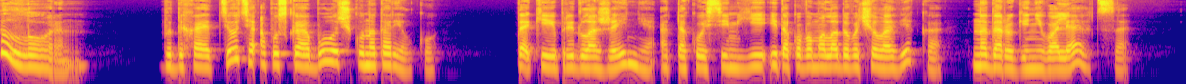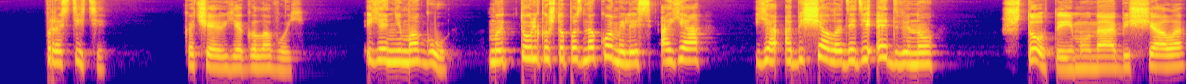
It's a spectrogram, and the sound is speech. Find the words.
«Лорен», — выдыхает тетя, опуская булочку на тарелку. «Такие предложения от такой семьи и такого молодого человека на дороге не валяются». «Простите», — качаю я головой. «Я не могу. Мы только что познакомились, а я... Я обещала дяде Эдвину...» «Что ты ему наобещала?»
